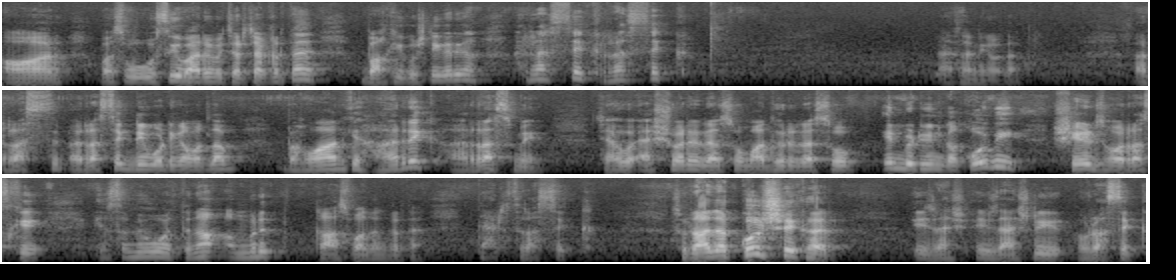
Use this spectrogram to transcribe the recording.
और बस वो उसी बारे में चर्चा करता है, बाकी कुछ नहीं करेगा. रसिक रसिक. ऐसा नहीं होता. रस, रसिक डिवोटी का मतलब भगवान के हर एक रस में, चाहे वो ऐश्वर्य रस हो, माधुर्य रस हो इन बिटवीन का कोई भी शेड्स हो रस के, इन समय वो इतना अमृत का आस्वादन करता है. That's rasik. So Raja Kulashekhara is is actually rasik.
